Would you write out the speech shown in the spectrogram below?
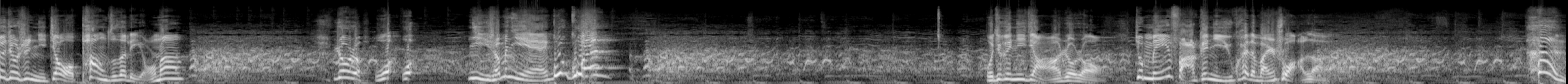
这就是你叫我胖子的理由吗？肉肉，我我，你什么你？给我滚！我就跟你讲啊，肉肉就没法跟你愉快的玩耍了。哼！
